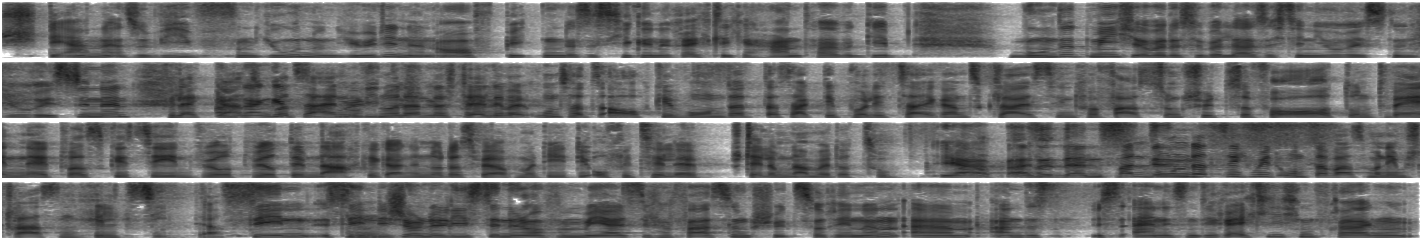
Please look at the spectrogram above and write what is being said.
Sterne, also wie von Juden und Jüdinnen aufpicken, dass es hier keine rechtliche Handhabe gibt, wundert mich, aber das überlasse ich den Juristen und Juristinnen. Vielleicht ganz kurzer Einwurf nur an der Stelle, weil uns hat es auch gewundert, da sagt die Polizei ganz klar, es sind Verfassungsschützer vor Ort und wenn etwas gesehen wird, wird dem nachgegangen. Nur das wäre auch mal die, die offizielle Stellungnahme dazu. Ja, also dann... Man dann wundert sich mitunter, was man im Straßenbild sieht. Ja. Sehen, sehen die Journalistinnen offen mehr als die Verfassungsschützerinnen. Ähm, das ist eine sind die rechtlichen Fragen.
